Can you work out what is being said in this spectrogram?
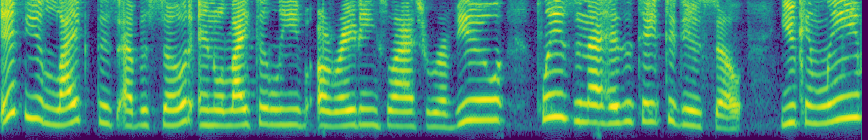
If you liked this episode and would like to leave a rating slash review, please do not hesitate to do so. You can leave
